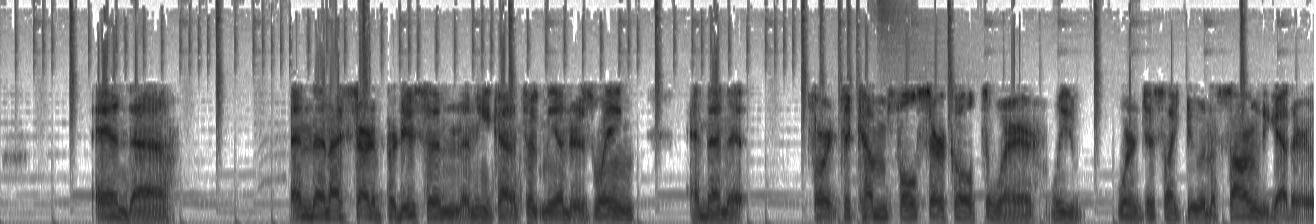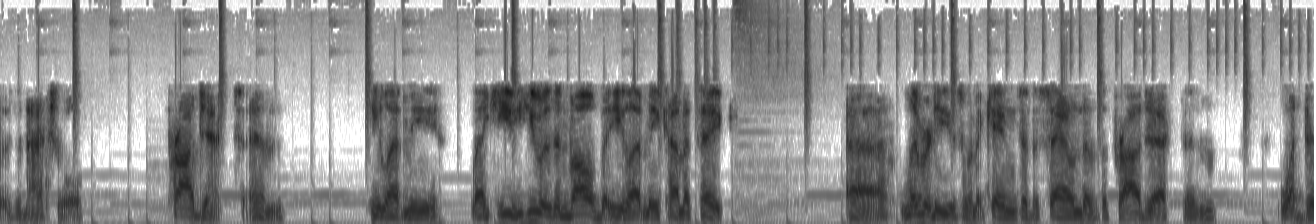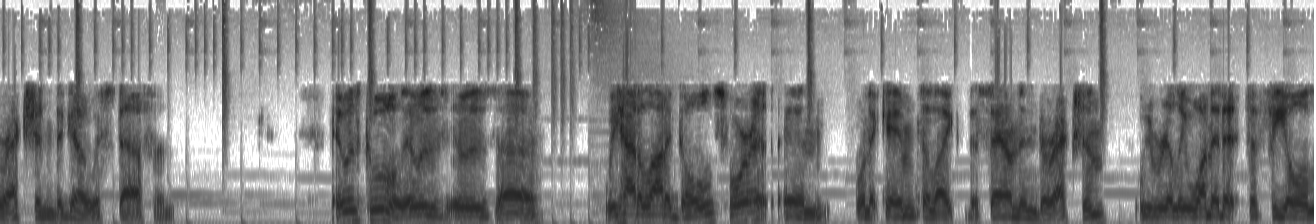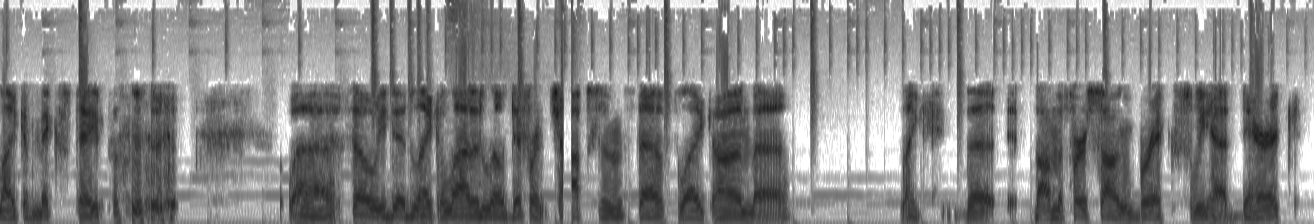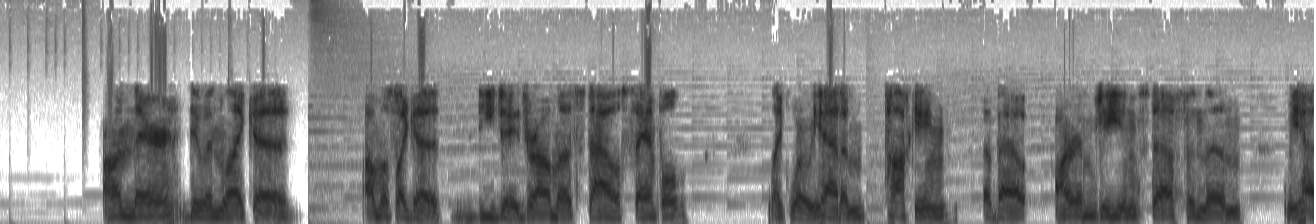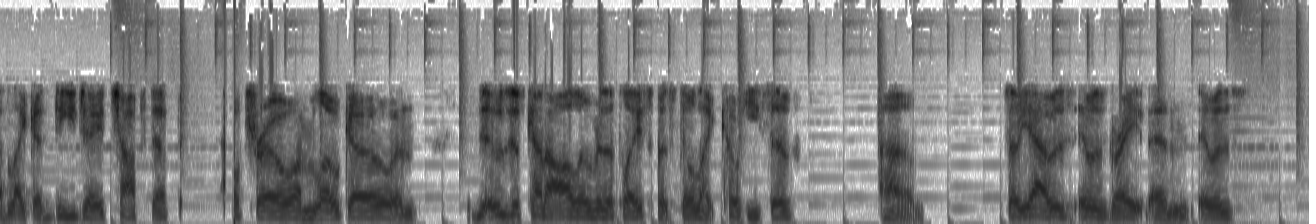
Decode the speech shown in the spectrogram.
and uh, and then I started producing, and he kind of took me under his wing, and then it for it to come full circle to where we weren't just like doing a song together; it was an actual project, and he let me like he he was involved, but he let me kind of take uh, liberties when it came to the sound of the project and what direction to go with stuff and it was cool. It was it was uh we had a lot of goals for it and when it came to like the sound and direction, we really wanted it to feel like a mixtape. uh, so we did like a lot of little different chops and stuff like on uh like the on the first song bricks we had derek on there doing like a almost like a DJ drama style sample, like where we had him talking about RMG and stuff, and then we had like a DJ chopped up outro on Loco, and it was just kind of all over the place, but still like cohesive. Um, so yeah, it was it was great, and it was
